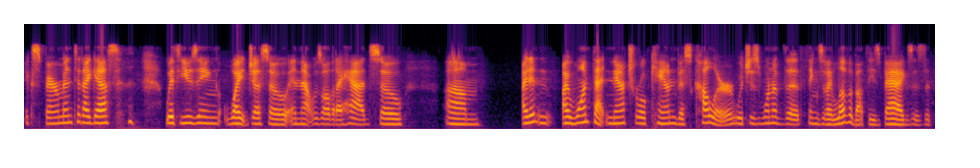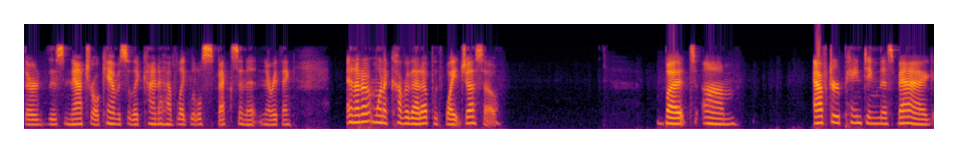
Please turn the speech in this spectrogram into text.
experimented, I guess, with using white gesso, and that was all that I had. So um, I didn't, I want that natural canvas color, which is one of the things that I love about these bags, is that they're this natural canvas, so they kind of have like little specks in it and everything. And I don't want to cover that up with white gesso. But um, after painting this bag,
